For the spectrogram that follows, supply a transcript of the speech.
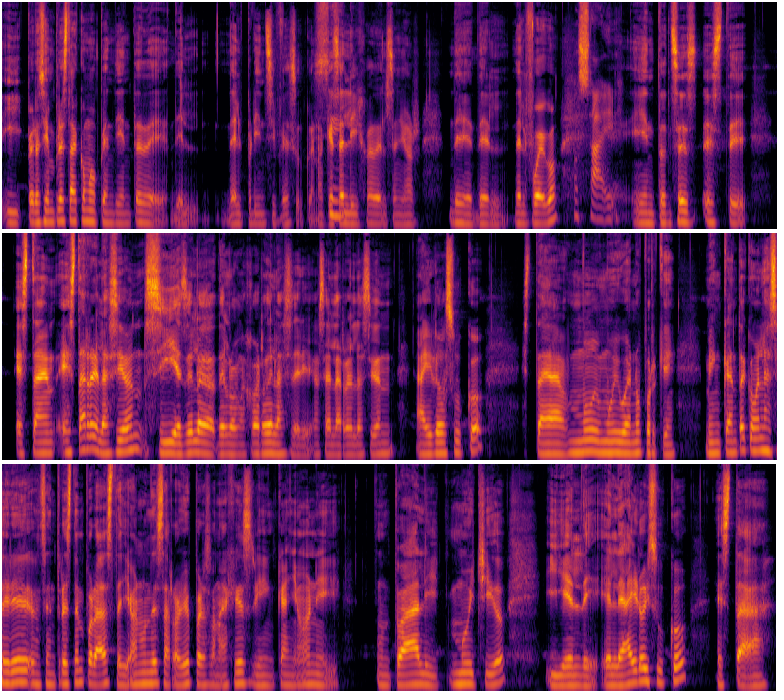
y pero siempre está como pendiente de, del, del, príncipe Zuko, ¿no? Que es el hijo del señor de, del, del, fuego. Osai. Y entonces, este, esta, esta relación sí es de lo, de lo mejor de la serie. O sea, la relación Airo-Zuko está muy, muy bueno porque me encanta cómo en la serie, en tres temporadas, te llevan un desarrollo de personajes bien cañón y puntual y muy chido. Y el de, el de Airo y Zuko está,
